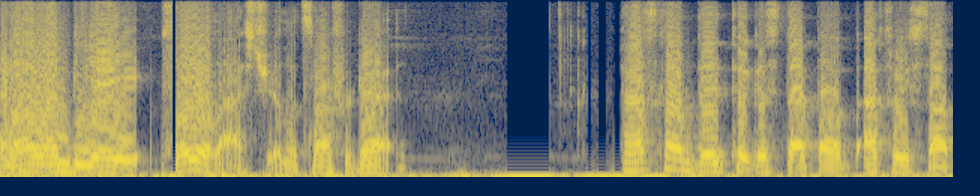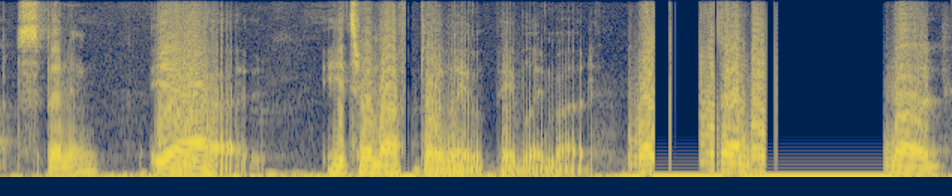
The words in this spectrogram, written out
an All NBA player last year. Let's not forget. Pascal did take a step up after he stopped spinning. Yeah, he turned off Beyblade, Beyblade mode. What was a mode?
